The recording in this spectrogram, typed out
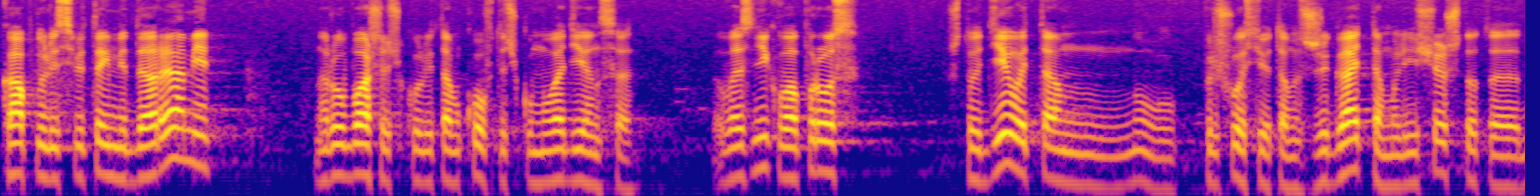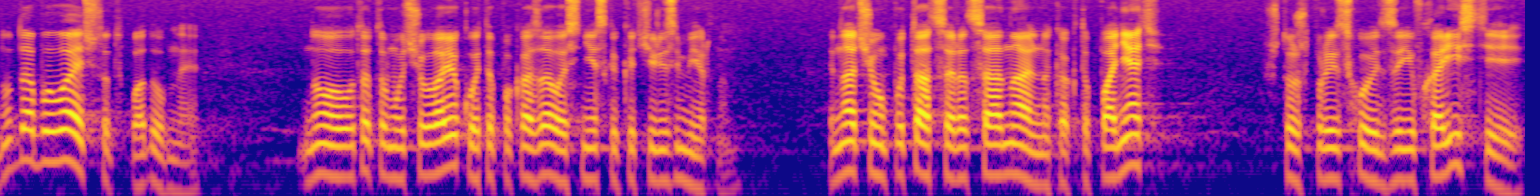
Капнули святыми дарами на рубашечку или там кофточку младенца. Возник вопрос, что делать там, ну, пришлось ее там сжигать там или еще что-то. Ну да, бывает что-то подобное. Но вот этому человеку это показалось несколько чрезмерным. И начал он пытаться рационально как-то понять, что же происходит за Евхаристией,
